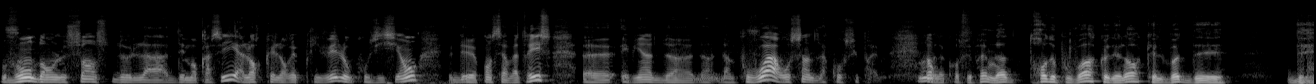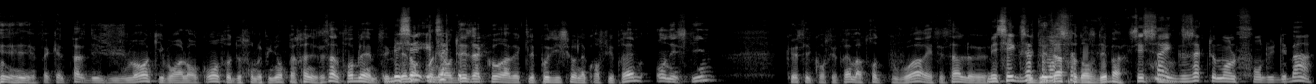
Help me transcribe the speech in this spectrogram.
vont dans le sens de la démocratie, alors qu'elle aurait privé l'opposition conservatrice euh, eh bien d'un pouvoir au sein de la Cour suprême. Donc, la Cour suprême n'a trop de pouvoir que dès lors qu'elle vote des, qu'elle passe des jugements qui vont à l'encontre de son opinion personnelle. C'est ça le problème. C'est que dès lors qu'on est en désaccord avec les positions de la Cour suprême, on estime que cette Cour suprême a trop de pouvoir et c'est ça le, Mais exactement désastre dans ce débat. C'est ça exactement le fond du débat.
